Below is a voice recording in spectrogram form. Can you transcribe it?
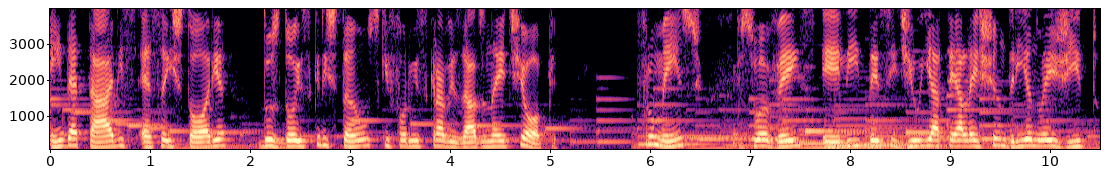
em detalhes essa história dos dois cristãos que foram escravizados na Etiópia. Frumêncio, por sua vez, ele decidiu ir até Alexandria, no Egito,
